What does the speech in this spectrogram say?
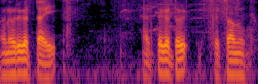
അങ്ങനെ ഒരു കെട്ടായി. അടുത്ത കെട്ട് കെട്ടാൻ നിൽക്കും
